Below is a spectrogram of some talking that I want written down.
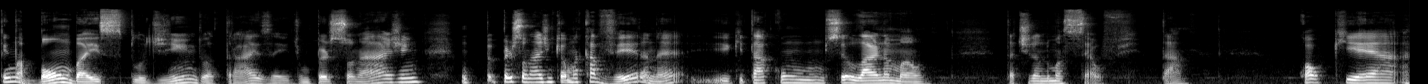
tem uma bomba explodindo atrás aí de um personagem, um personagem que é uma caveira, né? E que tá com um celular na mão, tá tirando uma selfie, tá? Qual que é a, a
